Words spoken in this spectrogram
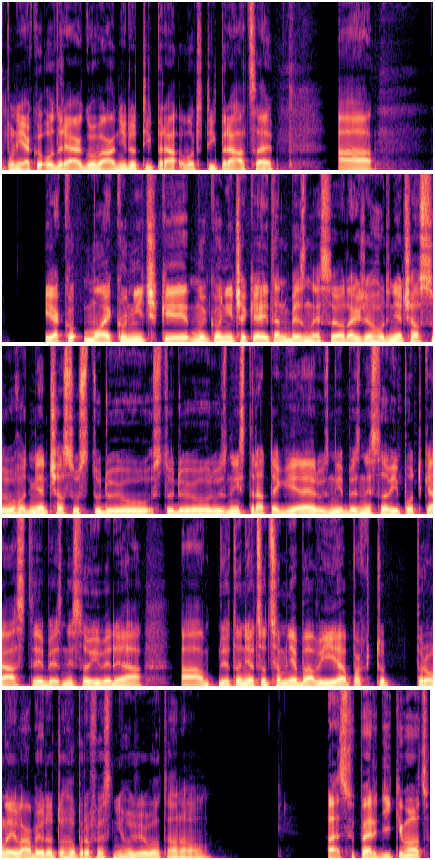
úplně jako odreagování do tý prá- od té práce. A jako moje koníčky, můj koníček je i ten biznis, jo, takže hodně času, hodně času studuju, studuju různé strategie, různé biznisové podcasty, biznisové videa a je to něco, co mě baví a pak to prolejvám i do toho profesního života, no. Ale super, díky moc.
